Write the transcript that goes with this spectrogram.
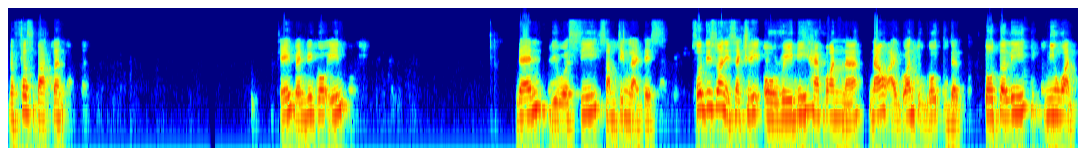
the first button. Okay, when we go in, then you will see something like this. So this one is actually already have one. Uh. Now I want to go to the totally new one.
